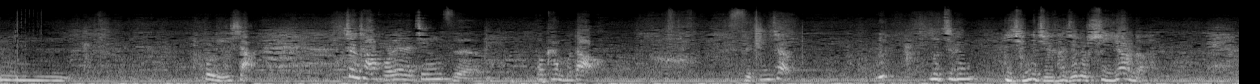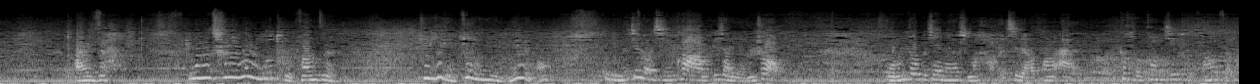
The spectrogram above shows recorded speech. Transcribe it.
嗯，不理想，正常活跃的精子都看不到，死精症。那这跟以前的检查结果是一样的。儿子，我们吃了那么多土方子，就一点作用也没有。你们这种情况比较严重，我们都不见得有什么好的治疗方案，更何况那些土方子了。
